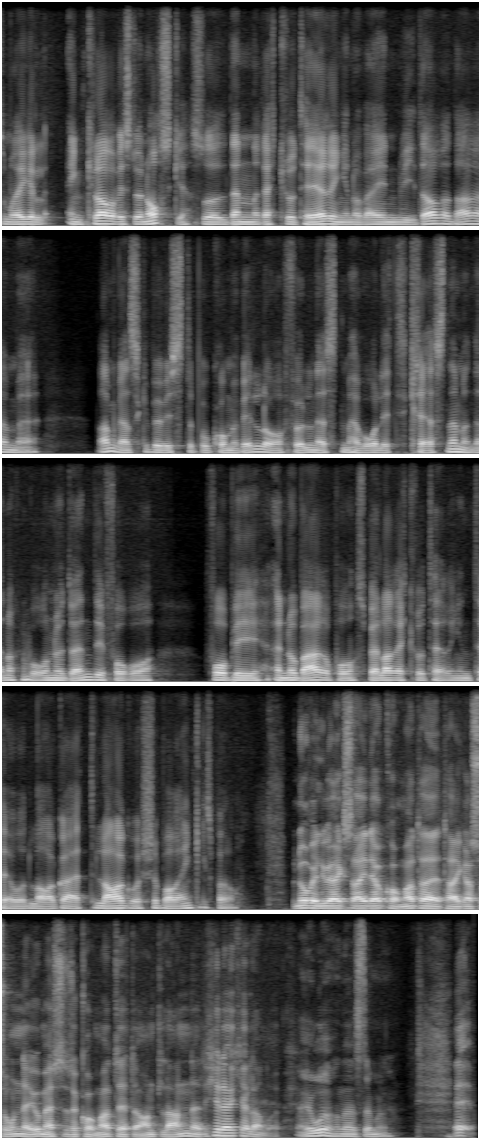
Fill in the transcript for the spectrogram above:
som regel enklere hvis du er norsk. Så den rekrutteringen og veien videre, der er vi der er vi ganske bevisste på hva vi vil, og føler nesten vi har vært litt kresne, men det har nok vært nødvendig for å, for å bli enda bedre på spillerrekrutteringen til å lage et lag, og ikke bare enkeltspillere. Nå vil jo jeg si det å komme til, Teigersund er jo mest å komme til et annet land, er det ikke det, Kjell André? Jo, det stemmer. Eh,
